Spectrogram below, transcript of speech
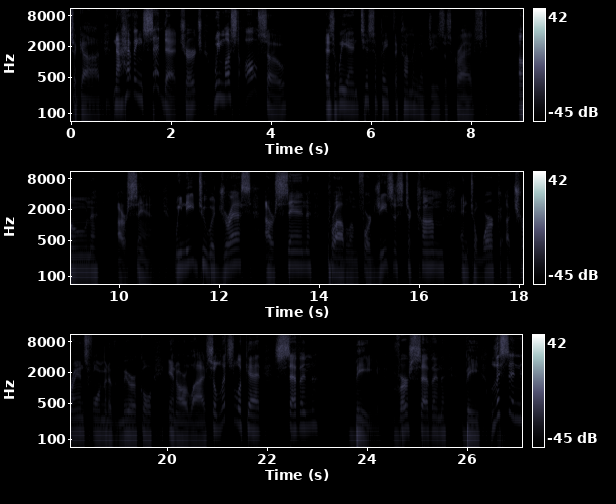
to God. Now, having said that, church, we must also, as we anticipate the coming of Jesus Christ, own our sin. We need to address our sin problem for Jesus to come and to work a transformative miracle in our lives. So let's look at 7b, verse 7b. Listen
